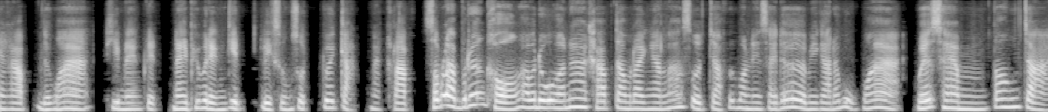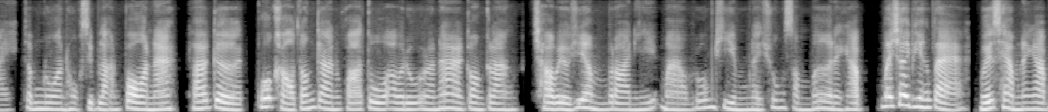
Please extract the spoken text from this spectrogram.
นะครับ หรือว่าทีมในอังกฤษในพิมพ์อังกฤษลีกสูงสุดด้วยกันนะครับสำหรับเรื่องของอามาดูอาน่าครับ ตามรายงานล่าสุดจากฟุตบอลอินไซเดอร์มีการระบุว่าเวสต์แฮมต้องจ่ายจำนวน 60 ล้านปอนด์นะ ถ้าเกิดพวกเขาต้องการคว้าตัวอามาดูอาน่ากองกลาง ชาวเบลเยียมรายนี้มาร่วมทีมในช่วงซัมเมอร์นะครับ ไม่ใช่เพียงแต่เวสต์แฮมนะครับ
